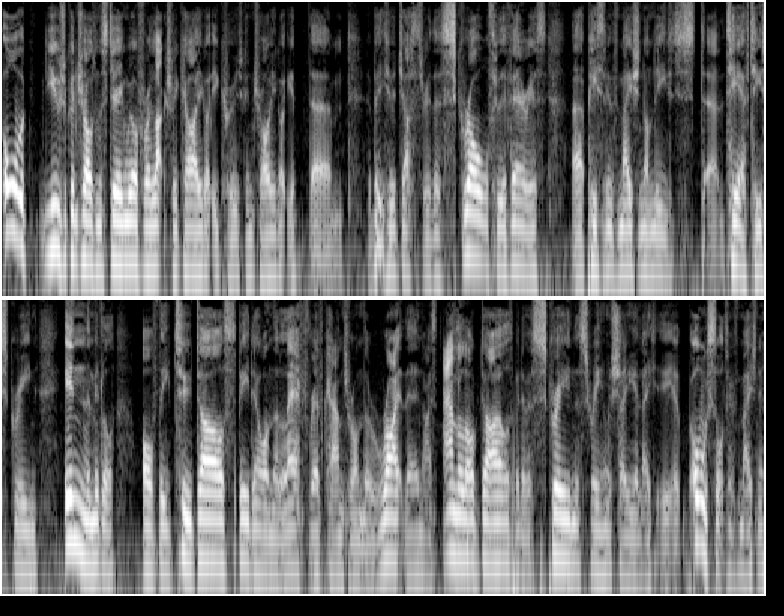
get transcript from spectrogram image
all the usual controls on the steering wheel for a luxury car. You've got your cruise control, you've got your um, ability to adjust through the scroll through the various uh, pieces of information on the uh, TFT screen in the middle of the two dials, speedo on the left, rev counter on the right. They're nice analog dials, a bit of a screen. The screen will show you later, all sorts of information.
